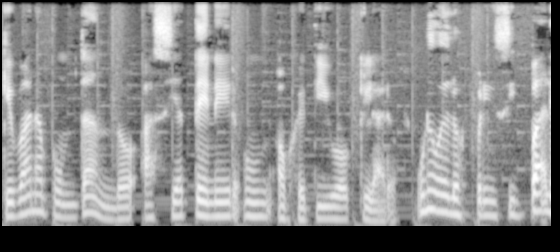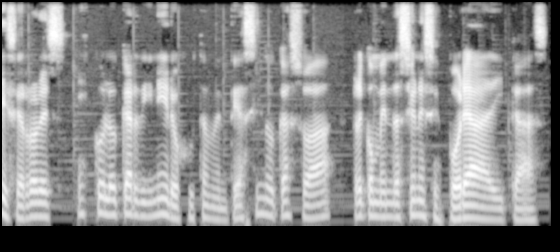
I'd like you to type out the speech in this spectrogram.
que van apuntando hacia tener un objetivo claro. Uno de los principales errores es colocar dinero justamente haciendo caso a recomendaciones esporádicas,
